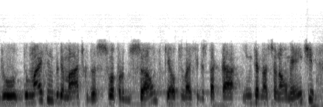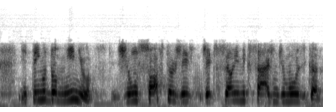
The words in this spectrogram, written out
do, do mais emblemático da sua produção, que é o que vai se destacar internacionalmente, e tem o domínio de um software de, edição e mixagem de música,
